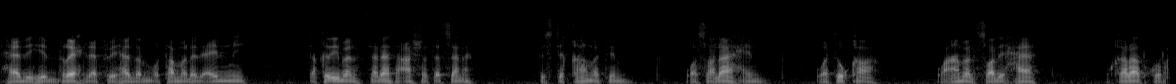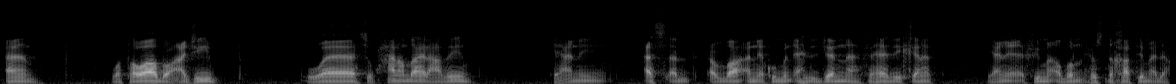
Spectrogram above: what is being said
هذه الرحلة في هذا المؤتمر العلمي تقريبا ثلاث عشرة سنة في استقامة وصلاح وتقى وعمل صالحات وقراءة قرآن وتواضع عجيب وسبحان الله العظيم يعني أسأل الله أن يكون من أهل الجنة فهذه كانت يعني فيما أظن حسن خاتمة له.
